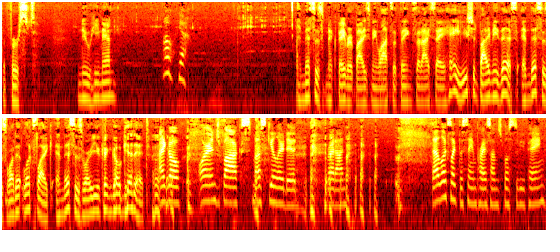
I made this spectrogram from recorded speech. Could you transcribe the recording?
the first new He-Man. Oh, yeah. And Mrs. McFavorite buys me lots of things that I say, hey, you should buy me this, and this is what it looks like, and this is where you can go get it. I go orange box, muscular dude. Right on. That looks like the same price I'm supposed to be paying.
